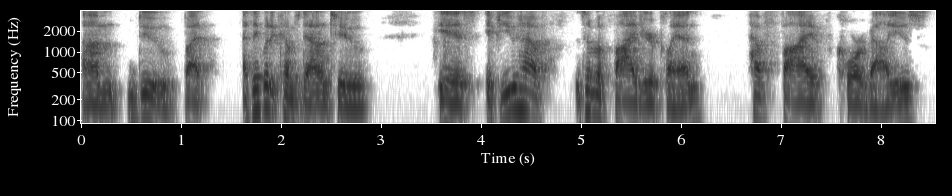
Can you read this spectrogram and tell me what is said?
Um, do, but I think what it comes down to is if you have instead of a five year plan, have five core values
